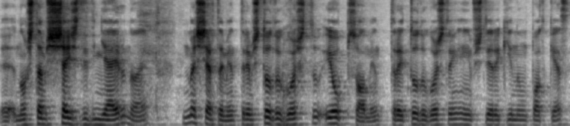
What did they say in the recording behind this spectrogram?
uh, não estamos cheios de dinheiro, não é? mas certamente teremos todo o gosto, eu pessoalmente terei todo o gosto em investir aqui num podcast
